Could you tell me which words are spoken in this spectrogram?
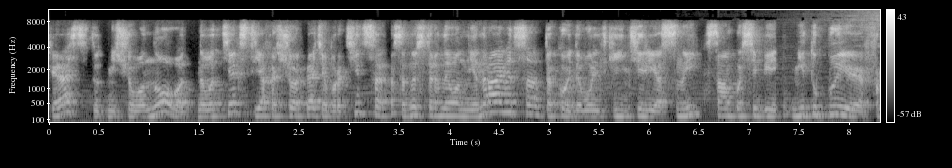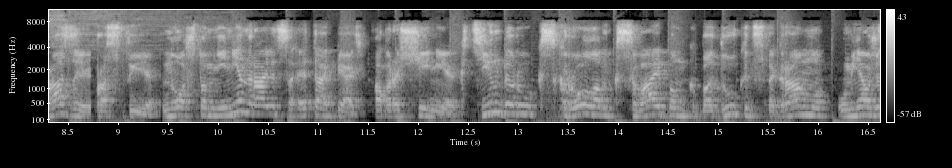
и Асти, тут ничего нового, но вот текст я хочу опять обратиться. С одной стороны, он мне нравится, такой довольно-таки интересный, сам по себе не тупые фразы, простые, но что мне не нравится, это опять обращение к Тиндеру, к скроллам, к свайпам, к Баду, к Инстаграму. У меня уже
